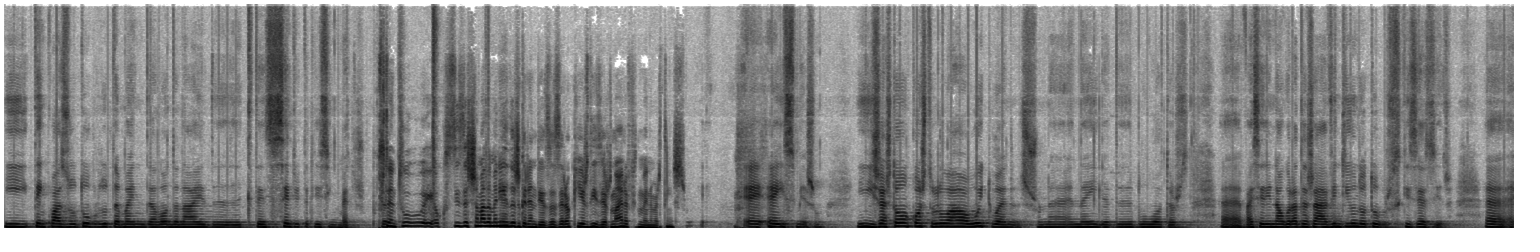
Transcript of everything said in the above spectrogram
e tem quase o dobro do tamanho da London Eye, de, que tem 135 metros. Portanto, é o que se diz a chamada mania É. das grandezas, era o que ias dizer, não era, Filomena Martins? É, é isso mesmo. E já estão a construir lá há oito anos, na, na ilha de Blue Waters. Ah, vai ser inaugurada já a 21 de outubro, se quiseres ir. Ah,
